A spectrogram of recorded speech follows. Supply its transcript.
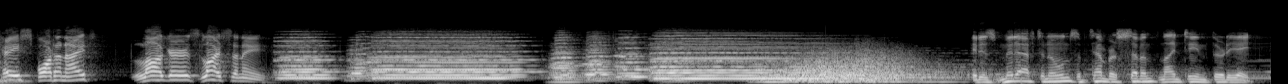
Case for tonight Loggers Larceny. It is mid afternoon, September 7th, 1938.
